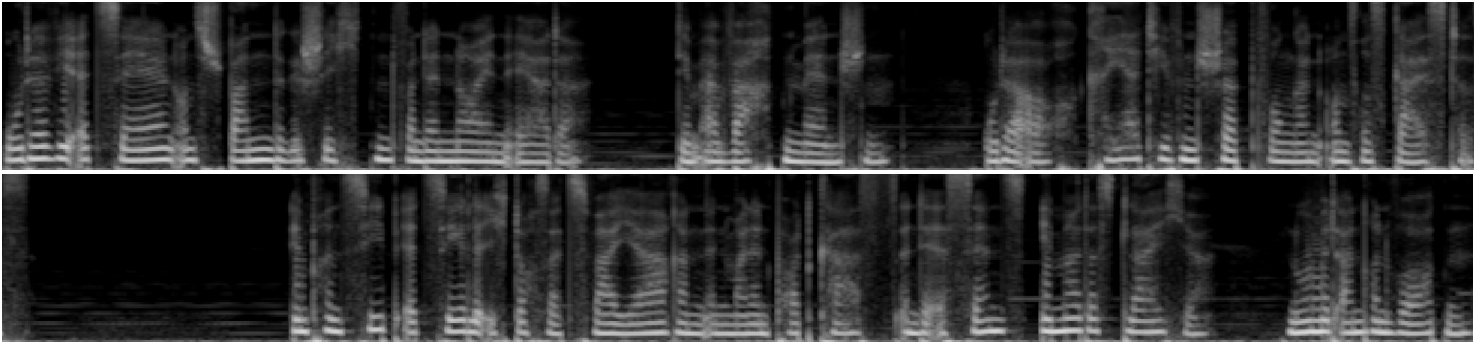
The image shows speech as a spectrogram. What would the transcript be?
oder wir erzählen uns spannende Geschichten von der neuen Erde, dem erwachten Menschen oder auch kreativen Schöpfungen unseres Geistes. Im Prinzip erzähle ich doch seit zwei Jahren in meinen Podcasts in der Essenz immer das Gleiche, nur mit anderen Worten.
